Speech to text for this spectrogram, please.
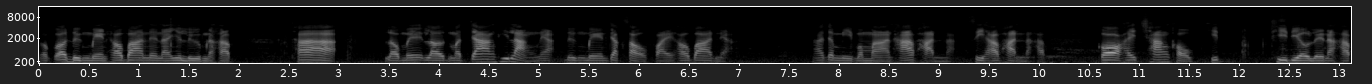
แล้วก็ดึงเมนเข้าบ้านด้วยนะ อย่าลืมนะครับ ถ้าเราไม่เรามาจ้างที่หลังเนี่ย ดึงเมนจากเสาไฟเข้าบ้านเนี่ย น่าจะมีประมาณห้าพันอะสี่ห้าพันนะครับ ก็ให้ช่างเขาคิดทีเดียวเลยนะครับ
